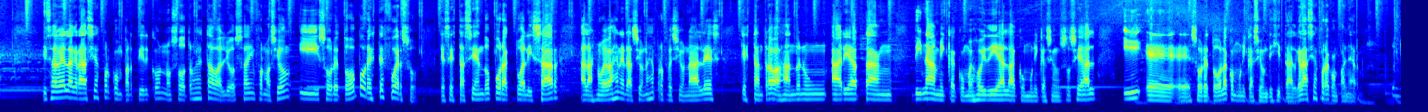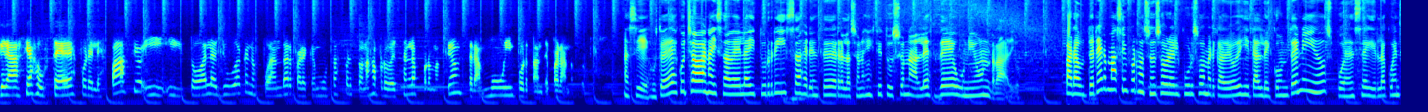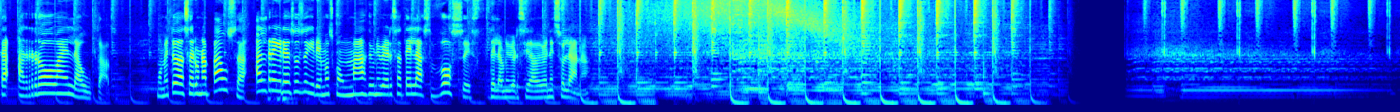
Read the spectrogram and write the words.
Isabela, gracias por compartir con nosotros esta valiosa información y sobre todo por este esfuerzo que se está haciendo por actualizar a las nuevas generaciones de profesionales que están trabajando en un área tan dinámica como es hoy día la comunicación social y eh, eh, sobre todo la comunicación digital. Gracias por acompañarnos. Gracias a ustedes por el espacio y, y toda la ayuda que nos puedan dar para que muchas personas aprovechen la formación será muy importante para nosotros. Así es, ustedes escuchaban a Isabela Iturriza, gerente de Relaciones Institucionales de Unión Radio. Para obtener más información sobre el curso de Mercadeo Digital de Contenidos, pueden seguir la cuenta arroba en la UCAP. Momento de hacer una pausa. Al regreso seguiremos con más de Universate, las voces de la Universidad Venezolana.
